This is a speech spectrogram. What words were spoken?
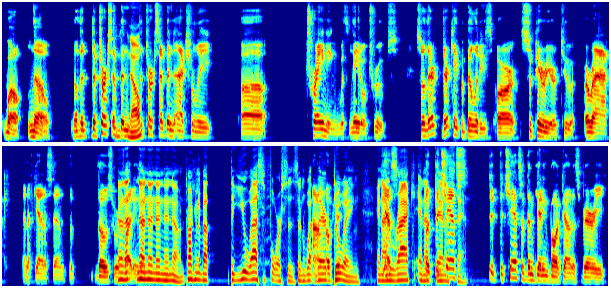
Well, no, no. The the Turks have been no? the Turks have been actually uh, training with NATO troops, so their their capabilities are superior to Iraq and Afghanistan. The those who are no, fighting. No, no, no, no, no. I'm talking about the U.S. forces and what Oh, they're okay. doing in Yes. Iraq and Look, the chance the, the chance of them getting bogged down is very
